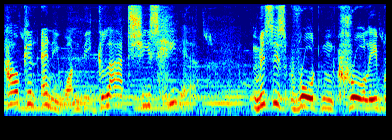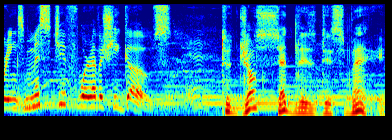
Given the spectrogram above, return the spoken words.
How can anyone be glad she's here? Mrs. Rawdon Crawley brings mischief wherever she goes. To Joss Sedley's dismay,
